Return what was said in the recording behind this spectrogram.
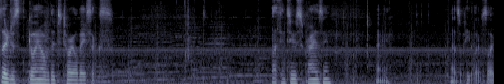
So they're just going over the tutorial basics. Nothing too surprising. That's what he looks like.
